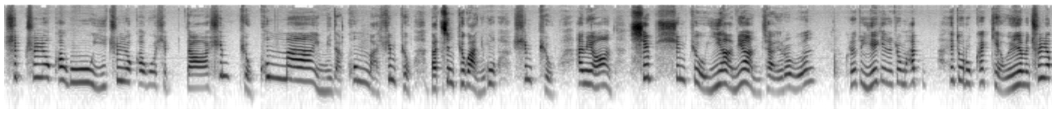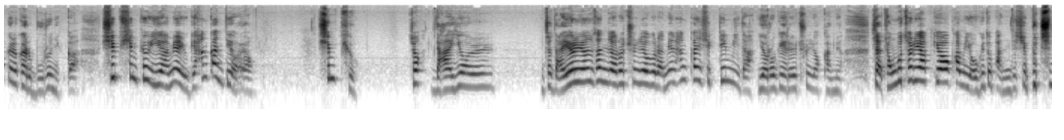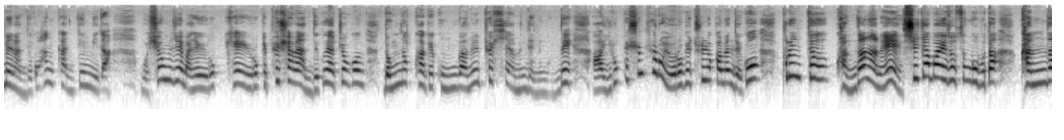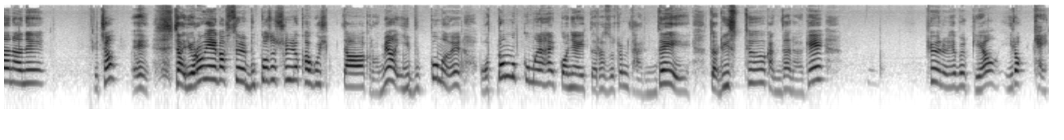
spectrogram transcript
10 출력하고 2 출력하고 싶다. 쉼표, 콤마입니다. 콤마, 쉼표. 마침표가 아니고 쉼표 하면 10 쉼표 이하면 자, 여러분 그래도 이 얘기는 좀 하, 해도록 할게요. 왜냐하면 출력 결과를 물으니까 10 쉼표 이하면 여기 한 칸 띄어요. 쉼표. 저 나열 저 나열 연산자로 출력을 하면 한 칸씩 띕니다. 여러 개를 출력하면. 자, 정보 처리 합격하면 여기도 반드시 붙이면 안 되고 한칸 띕니다. 뭐 시험지에 만약에 이렇게 이렇게 표시하면 안 되고요. 조금 넉넉하게 공간을 표시하면 되는 건데 아, 이렇게 쉼표로 여러 개 출력하면 되고 프린트 간단하네. C자바에서 쓴 거보다 간단하네. 그렇죠? 예. 자, 여러 개의 값을 묶어서 출력하고 싶다. 그러면 이 묶음을 어떤 묶음을 할 거냐에 따라서 좀 다른데 자, 리스트 간단하게 표현을 해 볼게요. 이렇게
